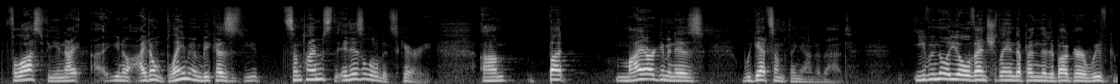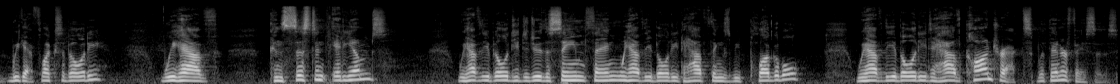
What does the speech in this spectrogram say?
philosophy, and I, you know, I don't blame him because you, sometimes it is a little bit scary. Um, but my argument is we get something out of that. Even though you'll eventually end up in the debugger, we we get flexibility. We have consistent idioms. We have the ability to do the same thing. We have the ability to have things be pluggable. We have the ability to have contracts with interfaces.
